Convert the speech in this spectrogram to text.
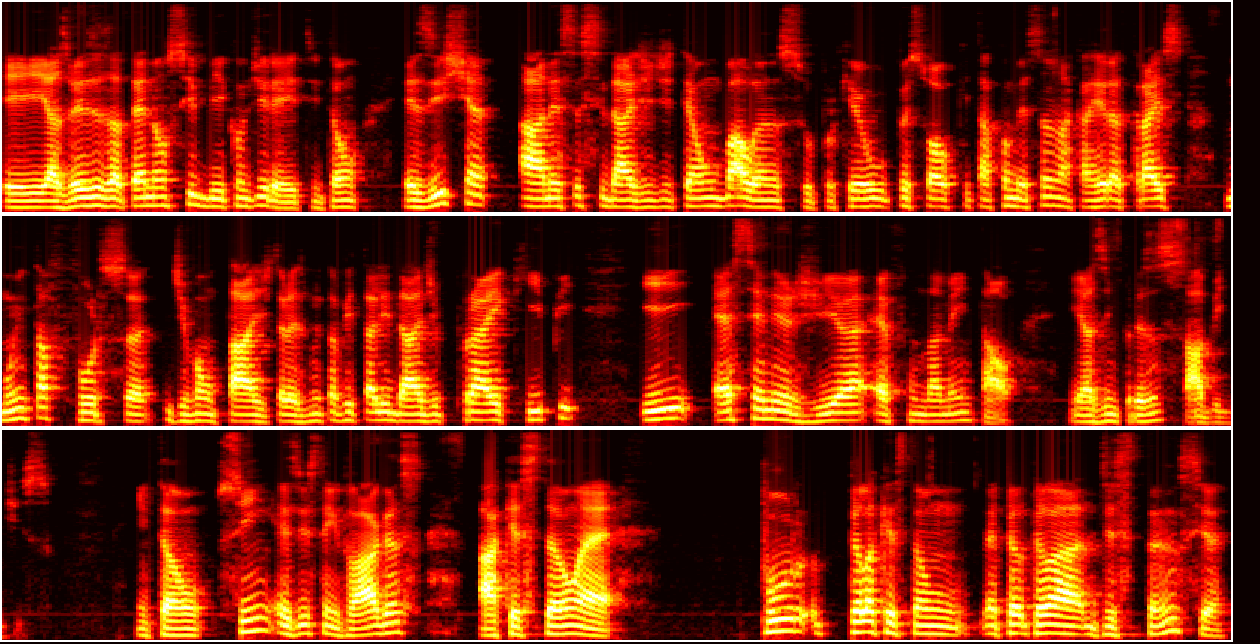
e às vezes até não se bicam direito. Então, existe a necessidade de ter um balanço, porque o pessoal que está começando na carreira traz muita força de vontade, traz muita vitalidade para a equipe e essa energia é fundamental. E as empresas sabem disso. Então, sim, existem vagas. A questão é, por, pela questão, é, pela, pela, distância,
